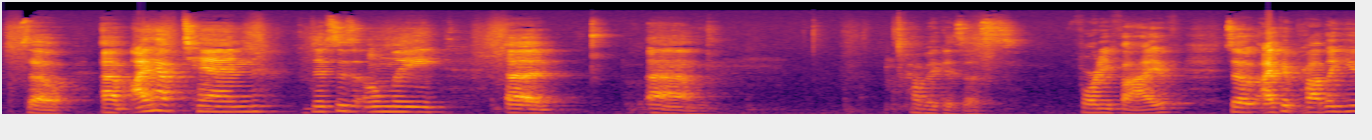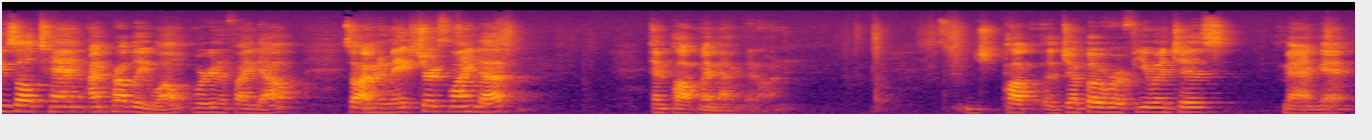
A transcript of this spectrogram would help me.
So um, I have 10. This is only, uh, um, how big is this? 45. So I could probably use all 10. I probably won't. We're going to find out. So I'm going to make sure it's lined up and pop my magnet on. Pop, uh, jump over a few inches, magnet,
